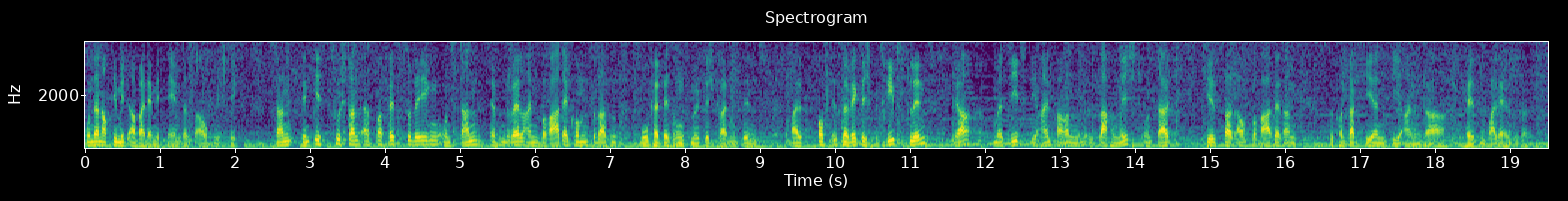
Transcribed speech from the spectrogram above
Und dann auch die Mitarbeiter mitnehmen, das ist auch wichtig. Dann den Ist-Zustand erstmal festzulegen und dann eventuell einen Berater kommen zu lassen, wo Verbesserungsmöglichkeiten sind. Weil oft ist man wirklich betriebsblind ja, und man sieht die einfachen Sachen nicht und da gilt es halt auch Berater dann zu kontaktieren, die einem da helfen, weiterhelfen können.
